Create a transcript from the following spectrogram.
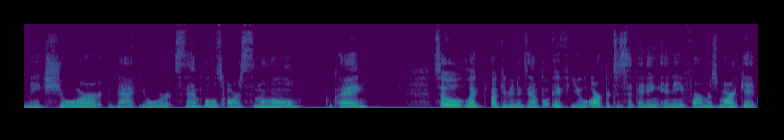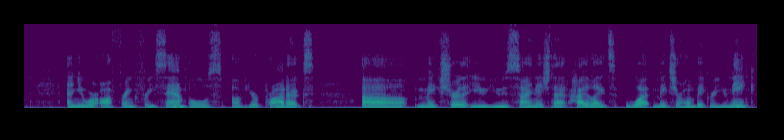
make sure that your samples are small. Okay. So, like, I'll give you an example. If you are participating in a farmer's market and you are offering free samples of your products, uh, make sure that you use signage that highlights what makes your home bakery unique,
